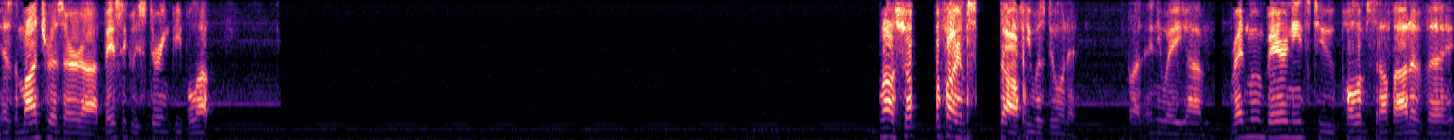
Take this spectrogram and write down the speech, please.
as the mantras are uh, basically stirring people up. Well, so Shofar himself, he was doing it. But anyway, um, Red Moon Bear needs to pull himself out of, uh,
